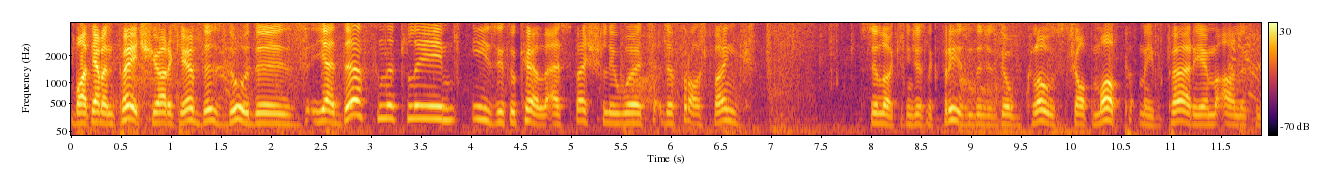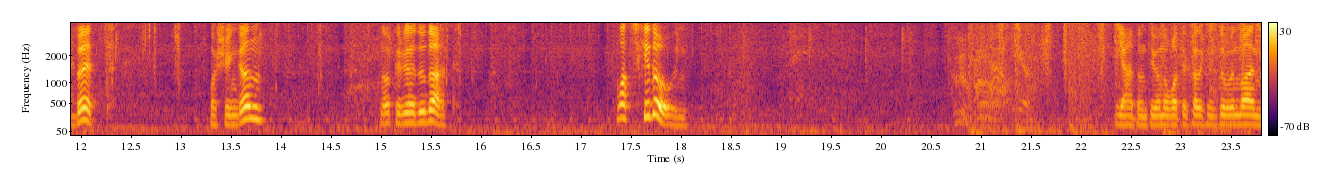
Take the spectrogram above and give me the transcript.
but yeah, man, Patriarch, yep, this dude is, yeah, definitely easy to kill, especially with the Frost Frostfang. See, look, you can just like freeze him, then just go close, chop him up, maybe parry him a little bit. Machine gun? Nope, you're gonna do that. What's he doing? Yeah, I don't even know what the hell he's doing, man.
